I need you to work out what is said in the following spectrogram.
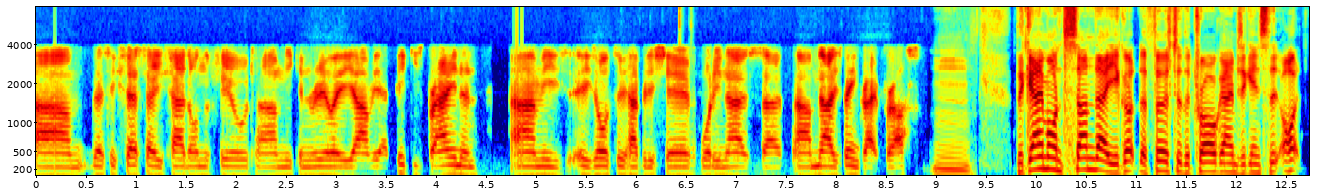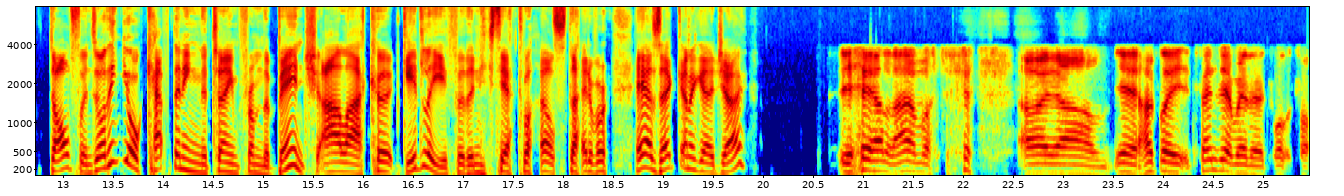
um, the success that he's had on the field, um, you can really um, yeah pick his brain, and um, he's he's all too happy to share what he knows. So um, no, he's been great for us. Mm. The game on Sunday, you got the first of the trial games against the oh, Dolphins. I think you're captaining the team from the bench, a la Kurt Gidley for the New South Wales State of. How's that going to go, Joe? Yeah, I don't know. I um yeah, hopefully it depends out whether it's what the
